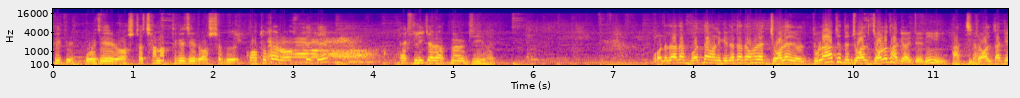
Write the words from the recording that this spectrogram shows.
থেকে ওই যে রসটা ছানার থেকে যে রসটা বেরোয় কতটা রস থেকে এক লিটার আপনার ঘি হয়? ওটা দাদা বলতে হবে না কিন্তু ওটা তো আমাদের জলে তোলা আছে তো জল জলও থাকে হয়তো নি? আচ্ছা। জল থাকে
